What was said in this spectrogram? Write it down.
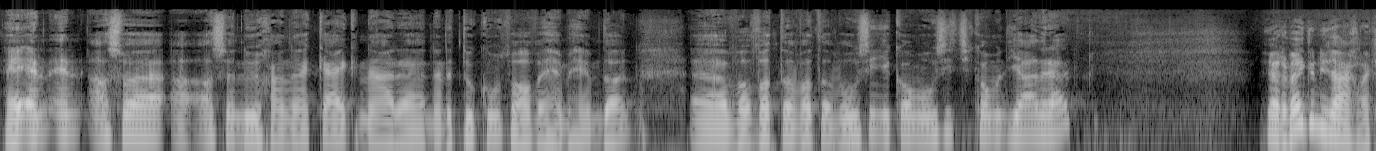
Hey, en, en als, we, als we nu gaan eh, kijken naar, eh, naar de toekomst, behalve hem, hem dan. eh, wat, wat, wat, hoe, zie je komen, hoe ziet je komend jaar eruit? Ja, dat weet ik nog niet eigenlijk.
